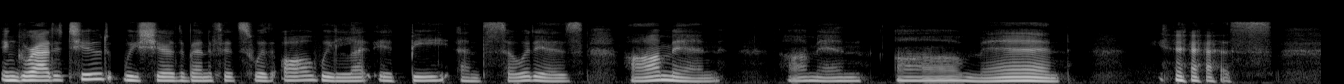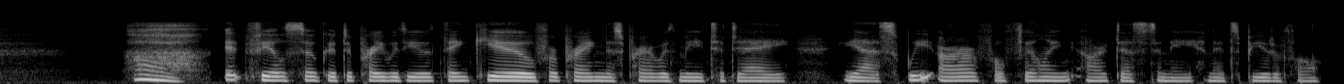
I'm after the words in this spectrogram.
In gratitude, we share the benefits with all. We let it be, and so it is. Amen. Amen. Amen. Yes. It feels so good to pray with you. Thank you for praying this prayer with me today. Yes, we are fulfilling our destiny, and it's beautiful.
